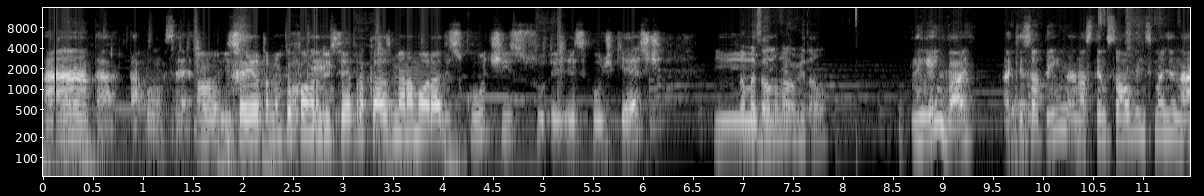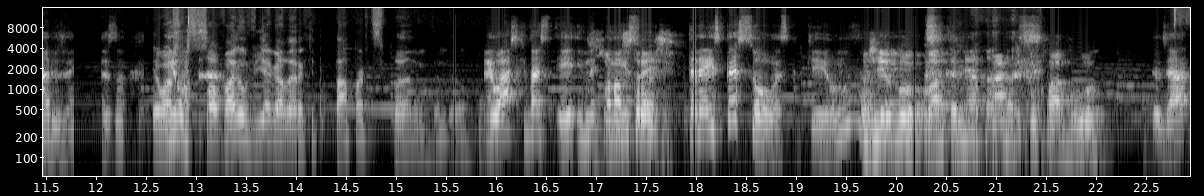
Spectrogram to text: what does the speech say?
Ah, tá, tá bom, certo. Ah, Isso aí eu também tô Ok. falando isso aí pra caso minha namorada escute isso, esse podcast. E... Não, mas ela não vai ouvir, não. Ninguém vai. Aqui só tem, nós temos só ouvintes imaginários, gente. Não- Eu acho eu- que só vai ouvir a galera que tá participando, entendeu? Eu acho que vai e, e, Só nós isso, três. três pessoas, porque eu não vou. Diego, corta minha parte, por favor. Eu já.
